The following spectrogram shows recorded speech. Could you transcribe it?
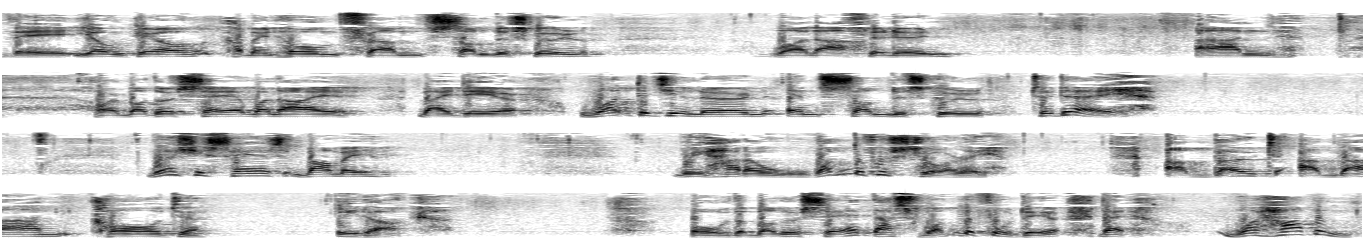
the young girl coming home from Sunday school one afternoon and her mother said when I, my dear, what did you learn in Sunday school today? Well, she says, Mommy, we had a wonderful story about a man called Enoch. Oh, the mother said, that's wonderful, dear. Now, what happened?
